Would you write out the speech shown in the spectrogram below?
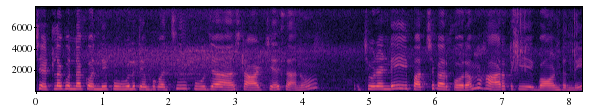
చెట్లకున్న కొన్ని పువ్వులు తెంపుకొచ్చి పూజ స్టార్ట్ చేశాను. చూడండి పచ్చకర్పూరం హారతికి బాగుంటుంది.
